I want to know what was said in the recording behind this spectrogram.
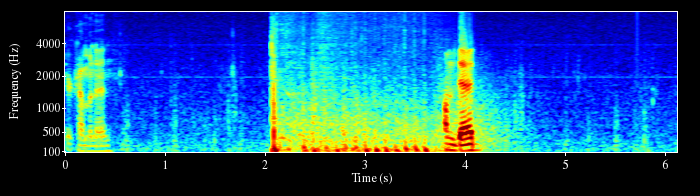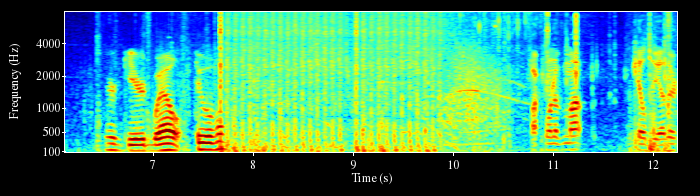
They're coming in. I'm dead. They're geared well. Two of them. Fuck one of them up. Killed the other.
